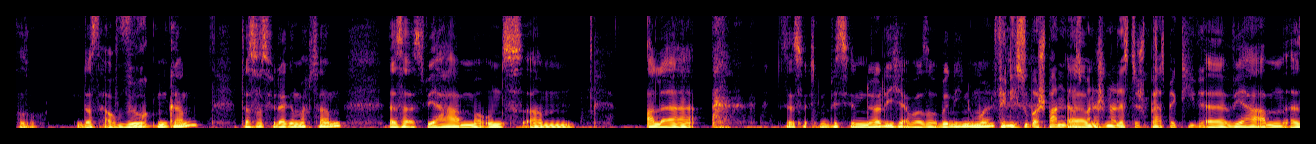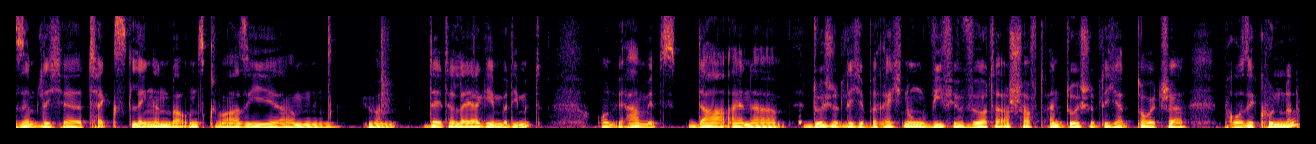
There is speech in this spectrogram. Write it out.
also dass er auch wirken kann, das, was wir da gemacht haben. Das heißt, wir haben bei uns ähm, alle, das ist vielleicht ein bisschen nerdig, aber so bin ich nun mal. Finde ich super spannend aus Ähm, meiner journalistischen Perspektive. Äh, wir haben äh, sämtliche Textlängen bei uns quasi ähm, über einen Data Layer geben wir die mit. Und wir haben jetzt da eine durchschnittliche Berechnung, wie viele Wörter schafft ein durchschnittlicher Deutscher pro Sekunde.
